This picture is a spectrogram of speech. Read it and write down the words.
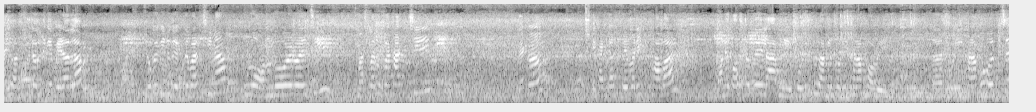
আই হসপিটাল থেকে বেরালাম। চোখে কিছু দেখতে পাচ্ছি না। পুরো অন্ধ হয়ে রয়েছি মশলা ধোসা খাচ্ছি দেখো এখানকার ফেভারিট খাবার মনে কষ্ট পেয়ে লাভ নেই শরীর তো থাকলে শরীর খারাপ হবে শরীর খারাপও হচ্ছে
